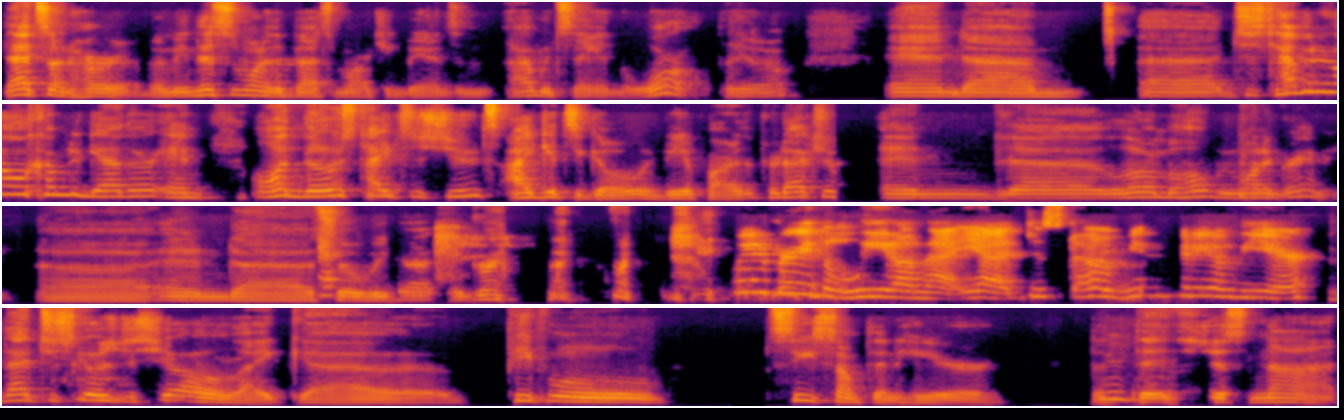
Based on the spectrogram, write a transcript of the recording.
that's unheard of. I mean, this is one of the best marching bands, and I would say in the world. You know, and um, uh, just having it all come together. And on those types of shoots, I get to go and be a part of the production. And uh, lo and behold, we won a Grammy. Uh, and uh, so we got a Grammy. Way to bury the lead on that. Yeah, just uh, music video of the year. That just goes to show like uh, people see something here that, mm-hmm. that's just not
